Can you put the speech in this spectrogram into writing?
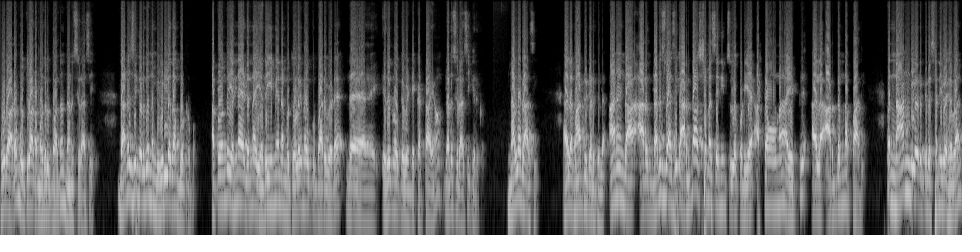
பூராடம் உத்திராடம் முதல் பாதம் தனுசு ராசி. தனுசுங்கிறது நம்ம வில்ல தான் போட்டிருப்போம். அப்போ வந்து என்ன ஆயிடும்னா எதையுமே நம்ம தொலைநோக்கு பார்வையோட இந்த எதிர்நோக்க வேண்டிய கட்டாயம் தனுசு ராசிக்கு இருக்கும். நல்ல ராசி. அதுல மாற்று கருத்து இல்லை. ஆனா இந்த தனுசு ராசிக்கு அர்த்தாஷ்டம சனின்னு சொல்லக்கூடிய அஷ்டமம்னா எட்டு அதுல அர்த்தம்னா பாதி. இப்ப நான்குல இருக்கிற சனி பகவான்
